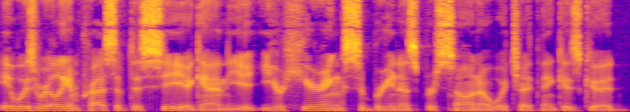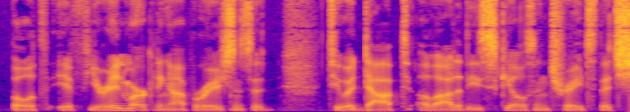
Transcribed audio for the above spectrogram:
it was really impressive to see again you, you're hearing sabrina's persona which i think is good both if you're in marketing operations to, to adopt a lot of these skills and traits that she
